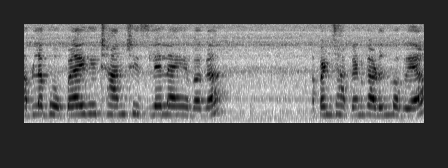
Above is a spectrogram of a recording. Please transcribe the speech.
आपला भोपळा इथे छान शिजलेला आहे बघा. आपण झाकण काढून बघूया.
